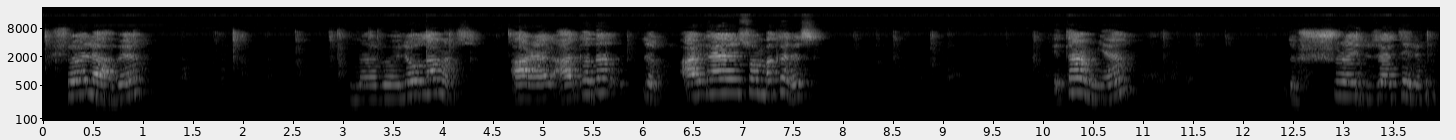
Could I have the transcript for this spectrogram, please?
Şöyle abi. Bunlar böyle olamaz. Ar arkada dur. Arkaya en son bakarız. E tamam ya. Dur şurayı düzeltelim.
